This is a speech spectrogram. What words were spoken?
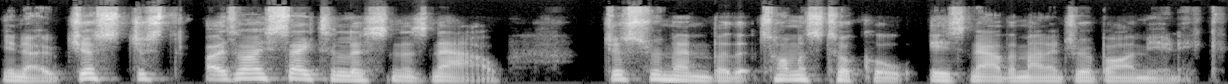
You know, just, just as I say to listeners now, just remember that Thomas Tuchel is now the manager of Bayern Munich.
